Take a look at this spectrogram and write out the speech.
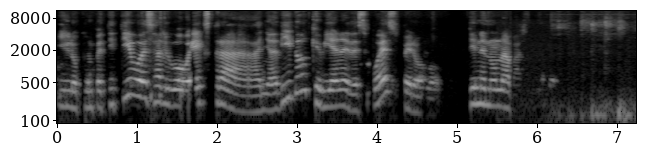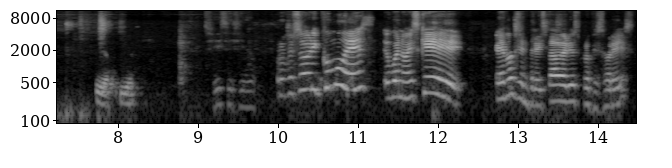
y lo competitivo es algo extra añadido que viene después, pero tienen una base. Sí, así es. Sí, sí, sí. Profesor, ¿y cómo es? Bueno, es que hemos entrevistado a varios profesores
